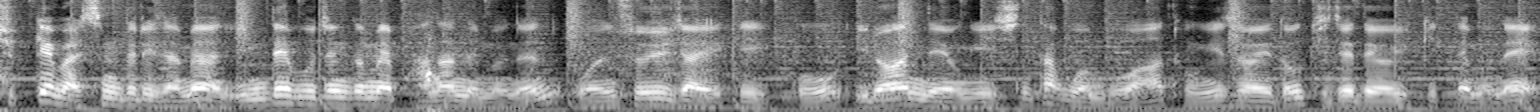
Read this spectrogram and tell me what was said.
쉽게 말씀드리자면 임대보증금의 반환 의무는 원소유자에게 있고 이러한 내용이 신탁 원부와 동의서에도 기재되어 있기 때문에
